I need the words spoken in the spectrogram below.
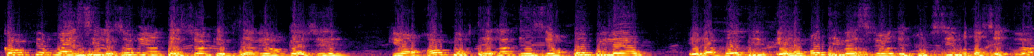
confirmant ainsi les orientations que vous avez engagées qui ont remporté l'adhésion populaire et la, motivation de poursuivre dans cette voie.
